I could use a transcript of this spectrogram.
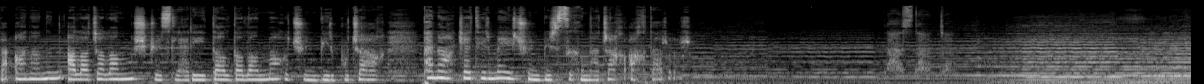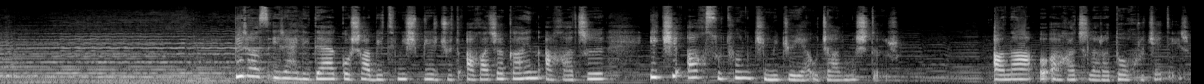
Və ananın alacalanmış gözləri daldalanmaq üçün bir bucaq, pənah gətirmək üçün bir sığınacaq axtarır. Dastanca. Biraz irəlidə qoşa bitmiş bir cüt ağaca qayın ağacı iki ağ sütun kimi göyə ucalmışdır. Ana o ağaclara doğru gedir.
